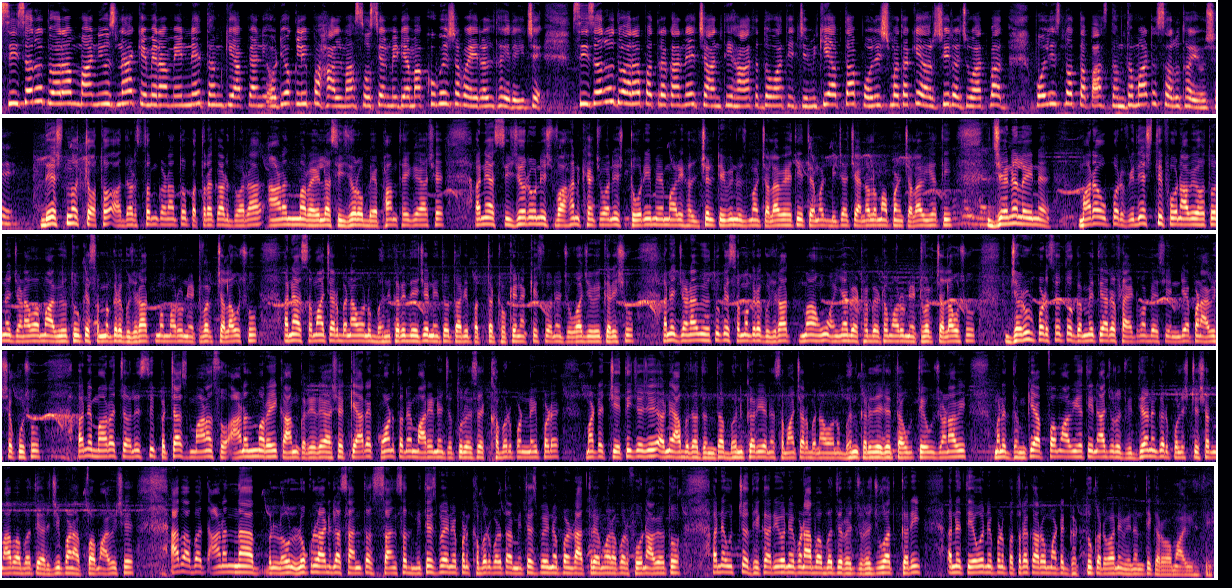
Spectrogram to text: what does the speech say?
સીઝરો દ્વારા મા ન્યૂઝના કેમેરામેનને ધમકી આપ્યાની ઓડિયો ક્લિપ હાલમાં સોશિયલ મીડિયામાં ખૂબ જ વાયરલ થઈ રહી છે. સીઝરો દ્વારા પત્રકારને જાનથી હાથ ધોવાથી ચીમકી આપતા પોલીસ મથકે અરજી રજૂઆત બાદ પોલીસનો તપાસ ધમધમાટ શરૂ થયો છે. દેશનો ચોથો આધારસ્તંભ ગણાતો પત્રકાર દ્વારા આણંદમાં રહેલા સીઝરો બેફામ થઈ ગયા છે અને આ સીઝરોની વાહન ખેંચવાની સ્ટોરી મેં મારી હલચલ ટીવી ન્યૂઝમાં ચલાવી હતી તેમજ બીજા ચેનલોમાં પણ ચલાવી હતી. જેને લઈને મારા ઉપર વિદેશથી ફોન આવ્યો હતો અને જણાવવામાં આવ્યું હતું કે સમગ્ર ગુજરાતમાં મારું નેટવર્ક ચલાવું છું અને આ સમાચાર બનાવવાનું બંધ કરી દેજે નહીં તો તારી પત્તર ઠોકી નાખીશું અને જોવા જેવી કરીશું. અને જણાવ્યું હતું કે સમગ્ર ગુજરાતમાં હું અહીંયા બેઠો બેઠો મારું નેટવર્ક ચલાવું છું. જરૂર પડશે તો ગમે ત્યારે ફ્લાઇટમાં બેસી ઇન્ડિયા પણ આવી શકું છું. અને મારા ચાલીસથી પચાસ માણસો આણંદમાં રહી કામ કરી રહ્યા છે. ક્યારે કોણ તને મારીને જતું રહેશે ખબર પણ નહીં પડે. માટે ચેતી જજે અને આ બધા ધંધા બંધ કરી અને સમાચાર બનાવવાનું બંધ કરી દેજે તેવું તેવું જણાવી. મને ધમકી આપવામાં આવી હતી અને આજરોજ વિદ્યાનગર પોલીસ સ્ટેશનમાં આ બાબતે અરજી પણ આપવામાં આવી છે. આ બાબત આણંદના લોકલાડીલા સાંસદ મિતેશભાઈને પણ ખબર પડતા મિતેશભાઈને પણ રાત્રે અમારા પર ફોન આવ્યો હતો અને ઉચ્ચ અધિકારીઓને પણ આ બાબતે રજ- રજૂઆત કરી અને તેઓને પણ પત્રકારો માટે ઘટતું કરવાની વિનંતી કરવામાં આવી હતી.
